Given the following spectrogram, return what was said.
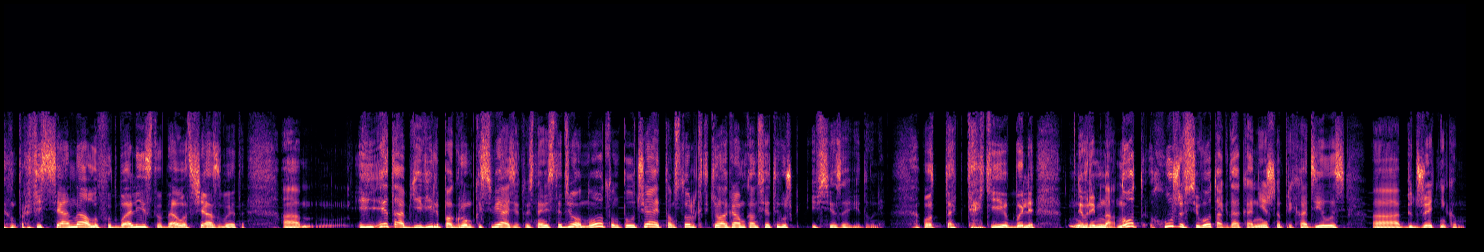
профессионалы, футболисты, да, вот сейчас бы это. А, и это объявили по громкой связи. То есть на весь стадион, ну вот он получает там столько-то килограмм конфет Ивушка. И все завидовали. Вот так, такие были времена. Но вот хуже всего тогда, конечно, приходилось а, бюджетникам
